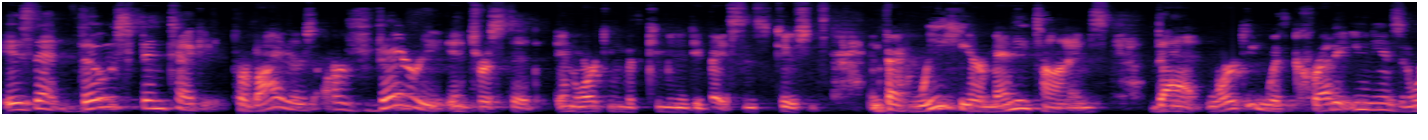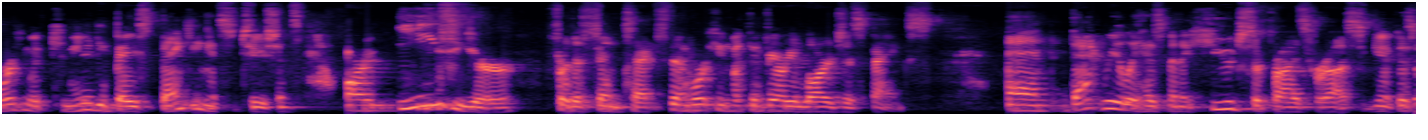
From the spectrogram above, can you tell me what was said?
is that those fintech providers are very interested in working with community based institutions. In fact, we hear many times that working with credit unions and working with community based banking institutions are easier for the fintechs than working with the very largest banks. And that really has been a huge surprise for us, you know, because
